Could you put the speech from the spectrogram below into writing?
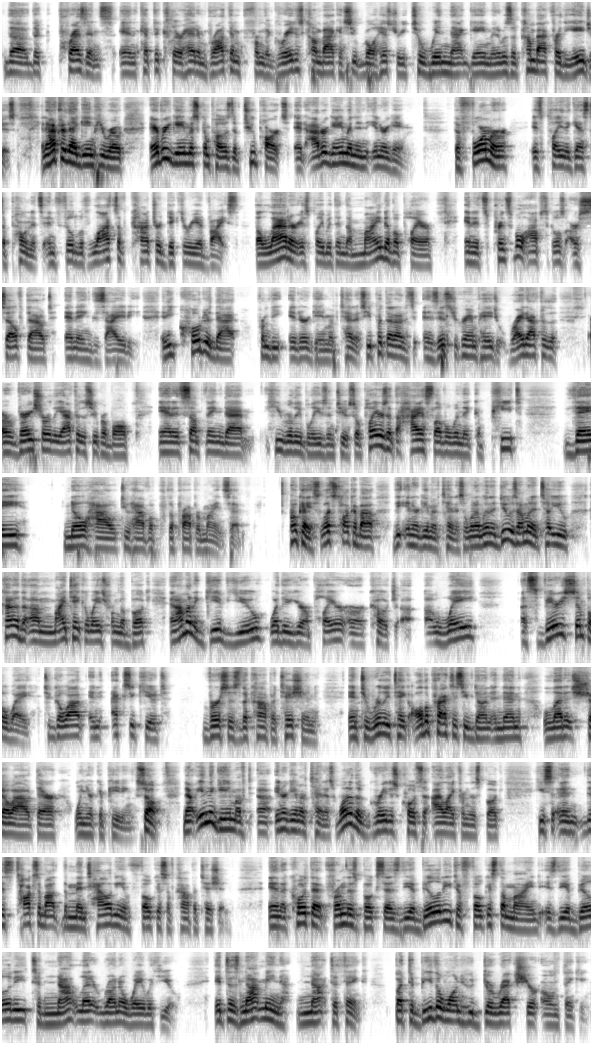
the the presence and kept a clear head and brought them from the greatest comeback in Super Bowl history to win that game. And it was a comeback for the ages. And after that game, he wrote, Every game is composed of two parts an outer game and an inner game. The former is played against opponents and filled with lots of contradictory advice. The latter is played within the mind of a player, and its principal obstacles are self doubt and anxiety. And he quoted that from the inner game of tennis. He put that on his, his, Instagram page right after the, or very shortly after the Super Bowl. And it's something that he really believes in too. So players at the highest level, when they compete, they know how to have a, the proper mindset. Okay, so let's talk about the inner game of tennis. And what I'm going to do is I'm going to tell you kind of the, um, my takeaways from the book, and I'm going to give you, whether you're a player or a coach, a, a way, a very simple way to go out and execute versus the competition and to really take all the practice you've done and then let it show out there when you're competing. So now in the game of uh, inner game of tennis, one of the greatest quotes that I like from this book, he said, and this talks about the mentality and focus of competition. And a quote that from this book says, the ability to focus the mind is the ability to not let it run away with you. It does not mean not to think, but to be the one who directs your own thinking.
